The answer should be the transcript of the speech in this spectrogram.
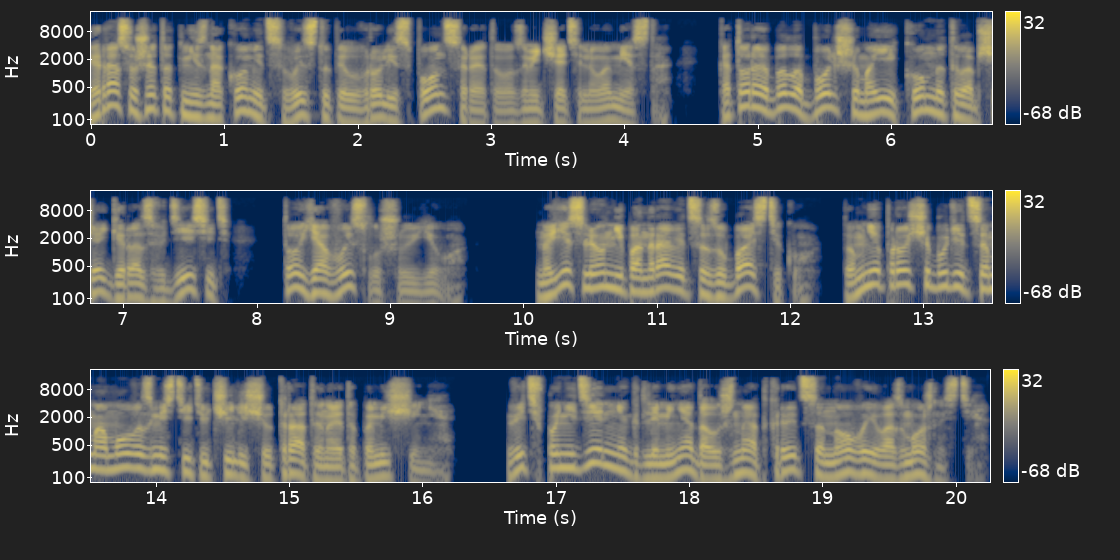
И раз уж этот незнакомец выступил в роли спонсора этого замечательного места, которое было больше моей комнаты в общаге раз в десять, то я выслушаю его. Но если он не понравится Зубастику, то мне проще будет самому возместить училищу траты на это помещение. Ведь в понедельник для меня должны открыться новые возможности.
